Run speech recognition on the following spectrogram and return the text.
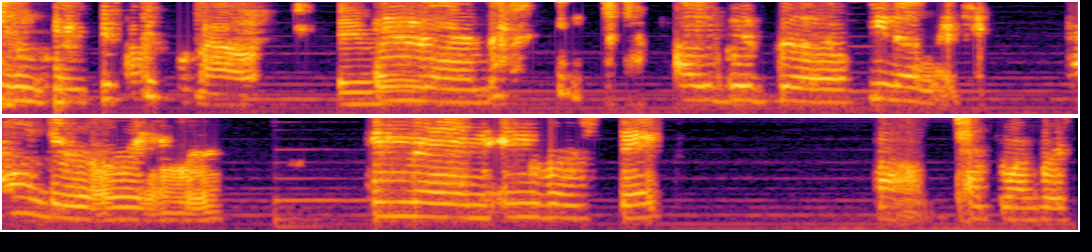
even going to talk about. Amen. And then I did the, you know, like calendar or whatever. And then in verse 6, um, chapter 1, verse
